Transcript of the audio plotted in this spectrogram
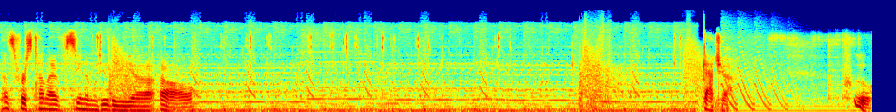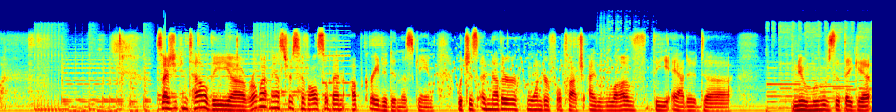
That's the first time I've seen him do the, uh, oh. Gotcha. Whew. So as you can tell, the uh, Robot Masters have also been upgraded in this game, which is another wonderful touch. I love the added uh, new moves that they get,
